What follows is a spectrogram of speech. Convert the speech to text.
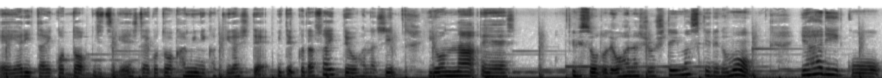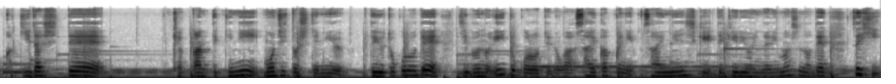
えー、やりたいこと実現したいことは紙に書き出してみてくださいっていうお話。いろんな、えー、エピソードでお話をしていますけれどもやはりこう書き出して客観的に文字として見る。っていうところで自分のいいところっていうのが再確認再認識できるようになりますので是非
